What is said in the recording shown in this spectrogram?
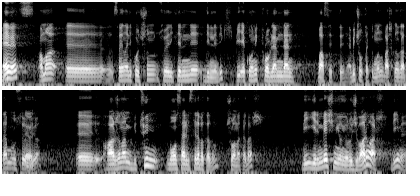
evet ama e, Sayın Ali Koç'un söylediklerini dinledik. Bir ekonomik problemden bahsetti. Yani Birçok takımın başkanı zaten bunu söylüyor. E, harcanan bütün bonservislere bakalım şu ana kadar. Bir 25 milyon euro civarı var değil mi?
